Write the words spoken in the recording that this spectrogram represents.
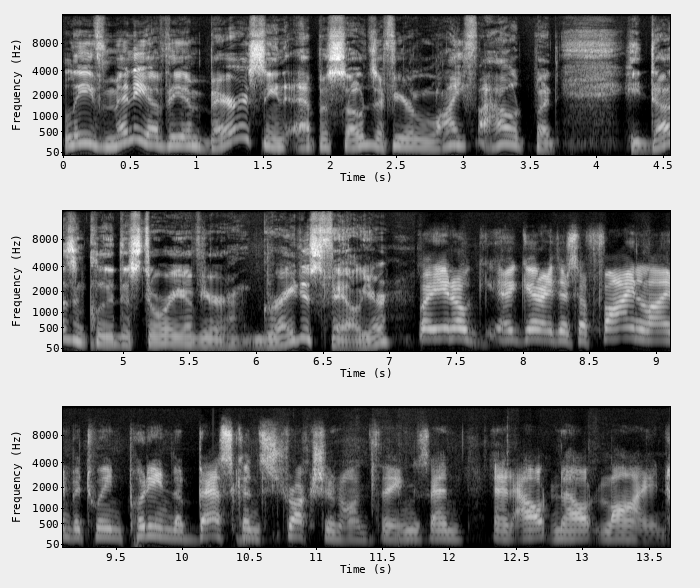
leave many of the embarrassing episodes of your life out, but he does include the story of your greatest failure. Well, you know, Gary, there's a fine line between putting the best construction on things and an out and out line.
